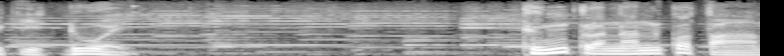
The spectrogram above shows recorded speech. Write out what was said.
กอีกด้วย ถึงกระนั้นก็ตาม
